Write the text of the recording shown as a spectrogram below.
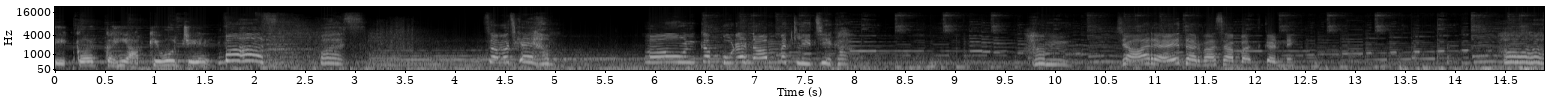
देखकर कहीं आपके वो जेन बस बस। समझ गए हम। हाँ उनका पूरा नाम मत लीजिएगा। हम जा रहे दरवाज़ा बंद करने। हाँ, हाँ।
